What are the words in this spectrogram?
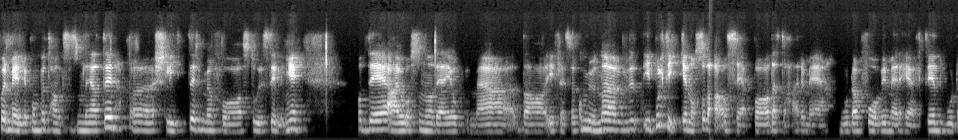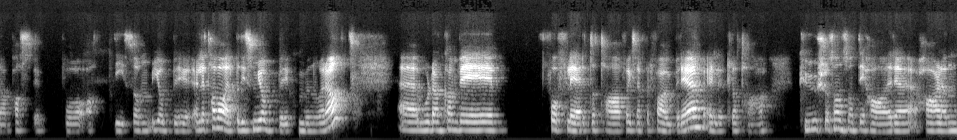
formelle kompetanse, som det heter, uh, sliter med å få store stillinger. Og Det er jo også noe av det jeg jobber med da, i Fredrikstad kommune, i politikken også, da, å se på dette her med hvordan får vi mer heltid, hvordan passer vi på at de som jobber, eller tar vare på de som jobber i kommunen vår alt. Eh, hvordan kan vi få flere til å ta f.eks. fagbrev, eller til å ta kurs og sånn, sånn at de har, har den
